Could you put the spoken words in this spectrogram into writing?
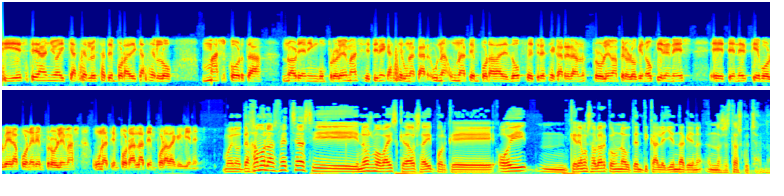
si este año hay que hacerlo, esta temporada hay que hacerlo más corta, no habría ningún problema. Si se tiene que hacer una, una, una temporada de 12, 13 carreras no es problema, pero lo que no quieren es eh, tener que volver a poner en problemas una temporada, la temporada que viene. Bueno, dejamos las fechas y no os mováis, quedaos ahí, porque hoy mm, queremos hablar con una auténtica leyenda que nos está escuchando.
